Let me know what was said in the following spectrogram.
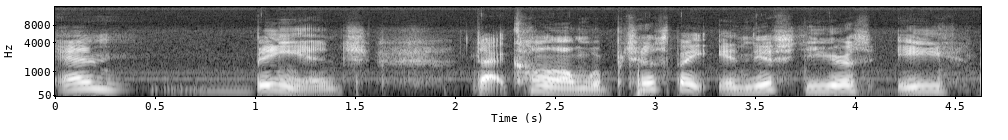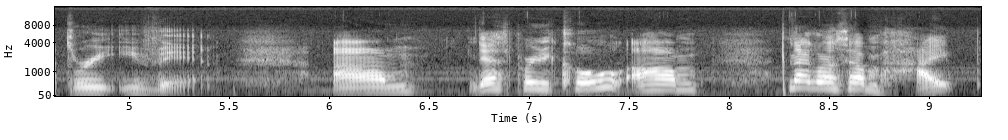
and Binge Com will participate in this year's E3 event. Um, that's pretty cool. Um, not gonna say I'm hype,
